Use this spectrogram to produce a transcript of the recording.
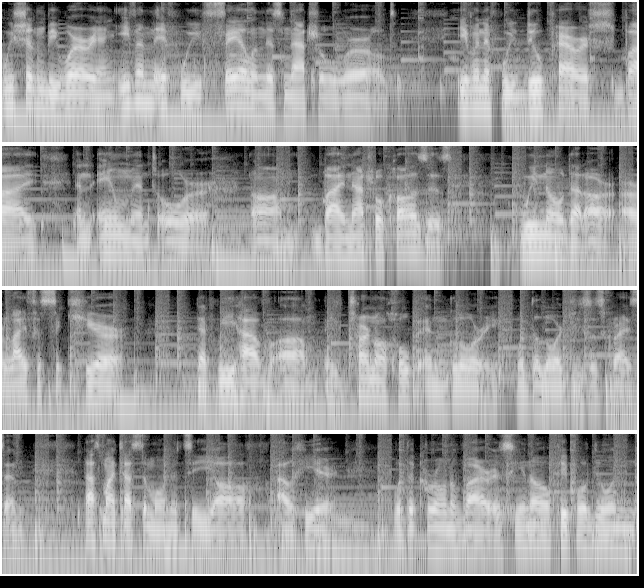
we shouldn't be worrying, even if we fail in this natural world, even if we do perish by an ailment or um, by natural causes, we know that our, our life is secure, that we have um, eternal hope and glory with the Lord Jesus Christ. And that's my testimony to y'all out here with the coronavirus. You know, people doing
